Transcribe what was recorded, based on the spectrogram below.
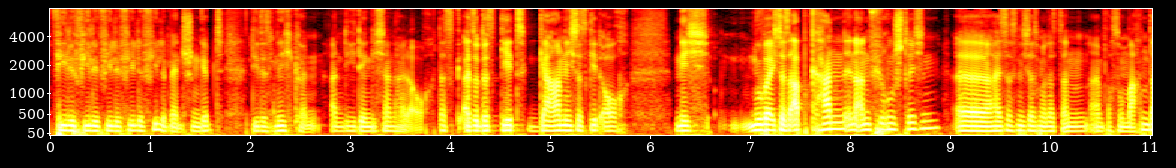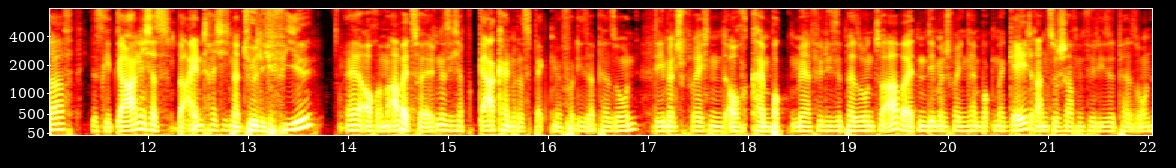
viele, viele, viele, viele, viele Menschen gibt, die das nicht können. An die denke ich dann halt auch. Das, also das geht gar nicht, das geht auch nicht, nur weil ich das ab kann, in Anführungsstrichen, äh, heißt das nicht, dass man das dann einfach so machen darf. Das geht gar nicht, das beeinträchtigt natürlich viel. äh, auch im Arbeitsverhältnis. Ich habe gar keinen Respekt mehr vor dieser Person. Dementsprechend auch keinen Bock mehr für diese Person zu arbeiten. Dementsprechend keinen Bock mehr Geld ranzuschaffen für diese Person.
